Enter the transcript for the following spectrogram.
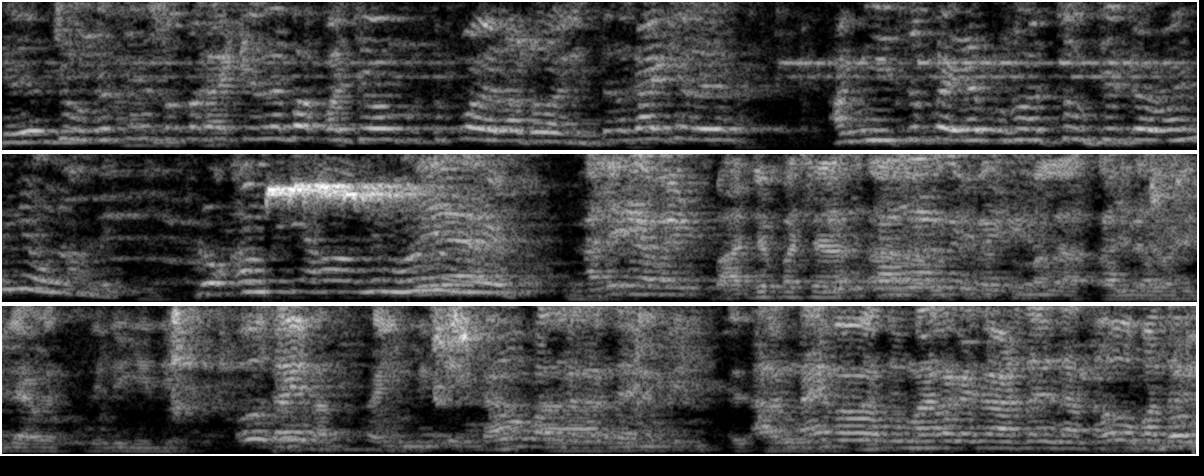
जे जीवनात त्यांनी स्वतः काय केलं बापाच्या फक्त पोळ्याला आठवं लागली. त्यानं काय केलं? आम्ही इथं पहिल्यापासून आज चौथी टर्म आम्ही निवडून आलो लोकांमध्ये हा आम्ही म्हणून निवडून येतो. भाजपच्या अं, वतीने तुम्हाला उमेदवारी ज्यावेळेस दिली गेली. हो, साहेब. असं सांगितलं की? हो, पत्रकार साहेब. नाही बाबा तुम्हाला काही अडचणी जाता हो पत्रकार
